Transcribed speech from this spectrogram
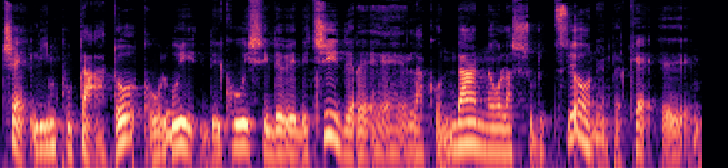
c'è l'imputato, colui di cui si deve decidere eh, la condanna o l'assoluzione perché eh,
